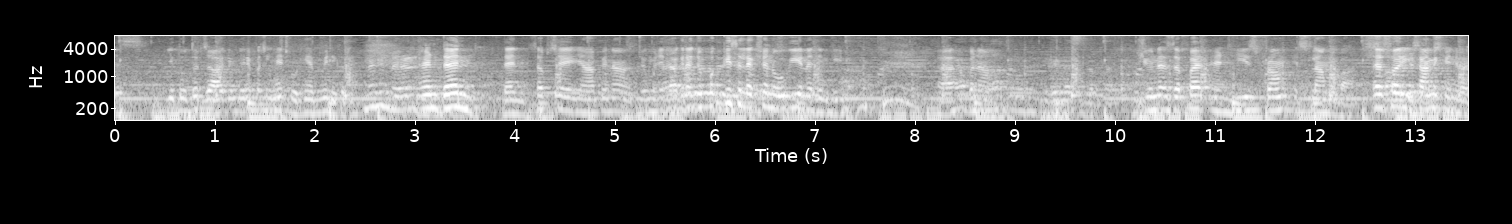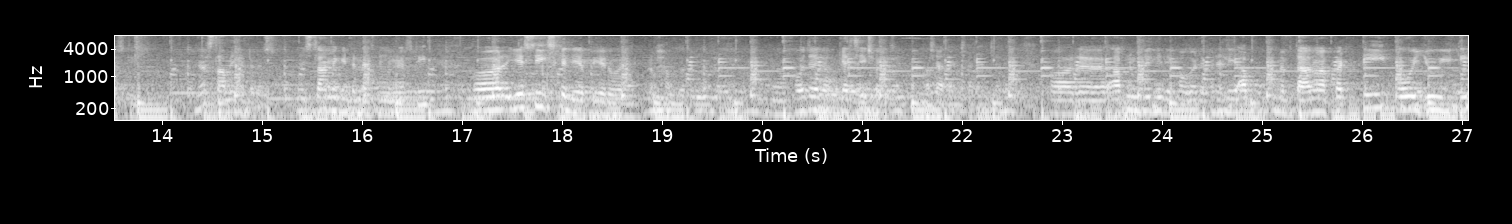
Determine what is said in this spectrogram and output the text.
यस ये तो उधर जाके मेरे पसीने छोड़ के अभी भी निकल। नहीं नहीं एंड देन देन सबसे यहाँ पे ना जो मुझे लग रहा है जो पक्की सिलेक्शन होगी है ना जिनकी। अपना Younas Zafar and he is from Islamabad sorry Islamic university Islamic international Islamic international university और ये सीक्स के लिए अपेयर हो रहे हैं अल्हम्दुलिल्लाह। हो जाएगा कैसे इंशाल्लाह इंशाल्लाह इंशाल्लाह और आपने मुझे नहीं देखा होगा डेफिनेटली अब मैं बता रहा हूँ आपका T O U E T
